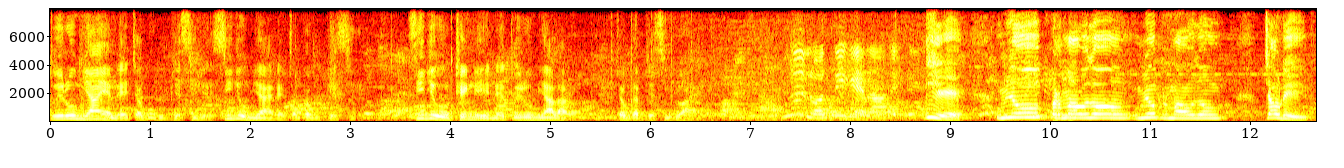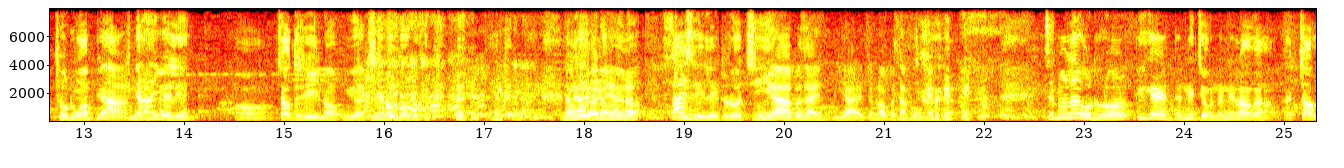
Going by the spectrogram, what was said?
သွေးလို့များရင်လည်းကြောက်ကပ်ကိုပျက်စီးတယ်စီးကြိုများရင်လည်းကြောက်ကပ်ကိုပျက်စီးတယ်စီးကြိုကိုထိန်းနေရင်လည်းသွေးလို့များလာတော့ကြောက်ကပ်ပျက်စီးသွားတယ်နင်တော့တိခဲ့လားတည်တယ်ဦးမျိုးပထမဦးဆုံးဦးမျိုးပထမဦးဆုံး ကြောက်တွေထုတ်တော့ပြအများကြီးပဲလေဟောကြောက်တဲ့နော်ဦးမျိုးကထင်တော့မဟုတ်ဘူးအများကြီးပဲနော်ဦးမျိုးနော် size တွေလေတော်တော်ကြီးကြီးရပတ်စံရတယ်ကျွန်တော်ပတ်စံပုံနဲ့ကျွန်တော်လည်းဟိုတော်တော်ပြီးခဲ့တဲ့နှစ်ကျော်နှစ်နှစ်လောက်ကကြောက်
